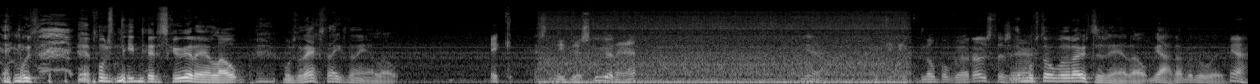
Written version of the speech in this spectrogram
Ik moest, moest niet door de schuur heen lopen. Moest rechtstreeks erin lopen. Ik, is het niet de schuur, hè? Ja. Ik, ik loop op de roosters. Je moest over de reusters heen lopen. Ja, dat bedoel ik. Ja.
